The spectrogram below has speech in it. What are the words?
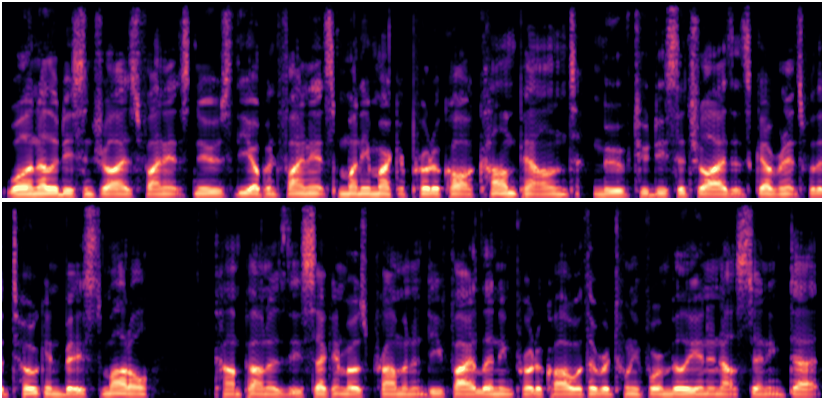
While in other decentralized finance news, the Open Finance money market protocol Compound moved to decentralize its governance with a token based model. Compound is the second most prominent DeFi lending protocol with over 24 million in outstanding debt.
